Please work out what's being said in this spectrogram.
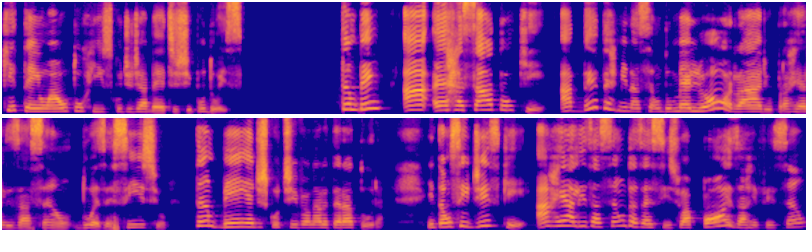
que tenham alto risco de diabetes tipo 2. Também há, é, ressaltam que a determinação do melhor horário para realização do exercício também é discutível na literatura. Então, se diz que a realização do exercício após a refeição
